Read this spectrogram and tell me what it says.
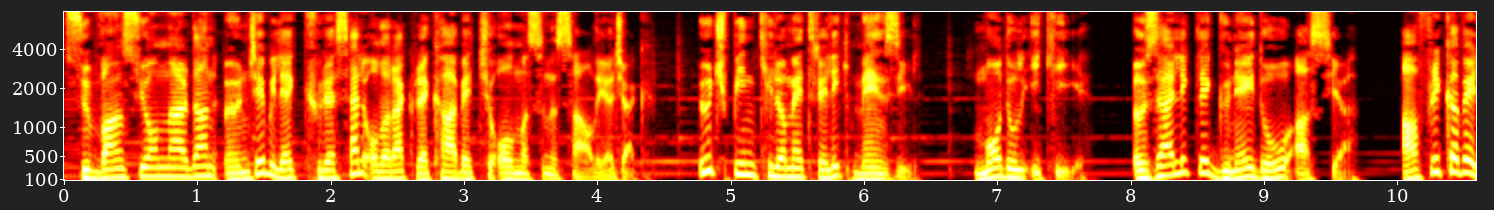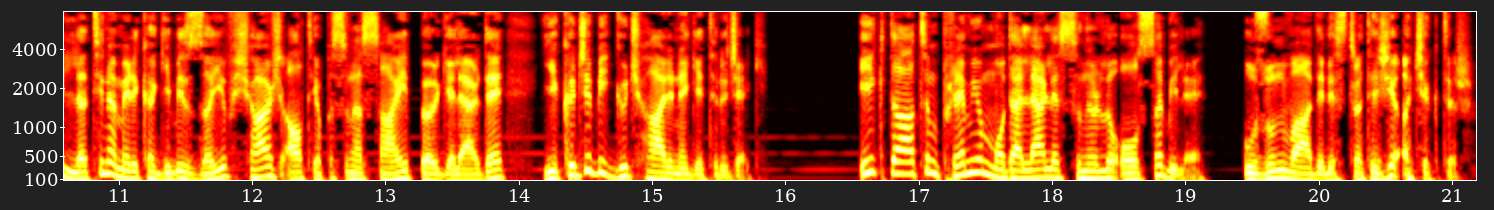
sübvansiyonlardan önce bile küresel olarak rekabetçi olmasını sağlayacak. 3000 kilometrelik menzil, Model 2'yi, özellikle Güneydoğu Asya, Afrika ve Latin Amerika gibi zayıf şarj altyapısına sahip bölgelerde yıkıcı bir güç haline getirecek. İlk dağıtım premium modellerle sınırlı olsa bile uzun vadeli strateji açıktır.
